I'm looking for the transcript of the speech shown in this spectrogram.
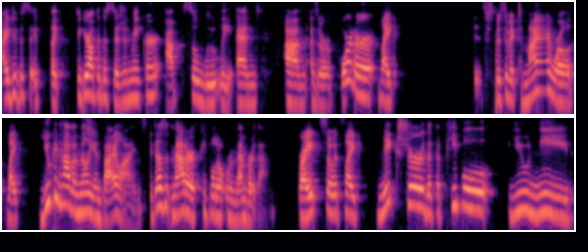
I do this like figure out the decision maker absolutely. And um, as a reporter like specific to my world like you can have a million bylines. It doesn't matter if people don't remember them right? So it's like make sure that the people you need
